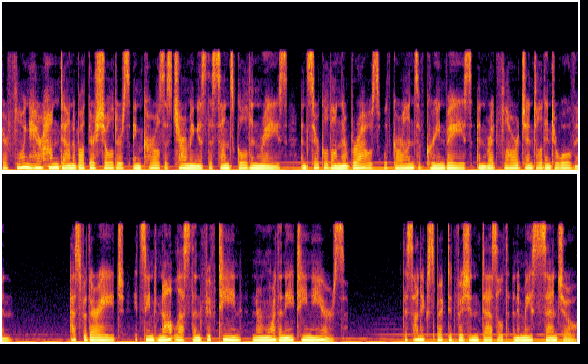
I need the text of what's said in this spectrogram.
Their flowing hair hung down about their shoulders in curls as charming as the sun's golden rays, and circled on their brows with garlands of green bays and red flower gentle interwoven. As for their age, it seemed not less than fifteen, nor more than eighteen years. This unexpected vision dazzled and amazed Sancho,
